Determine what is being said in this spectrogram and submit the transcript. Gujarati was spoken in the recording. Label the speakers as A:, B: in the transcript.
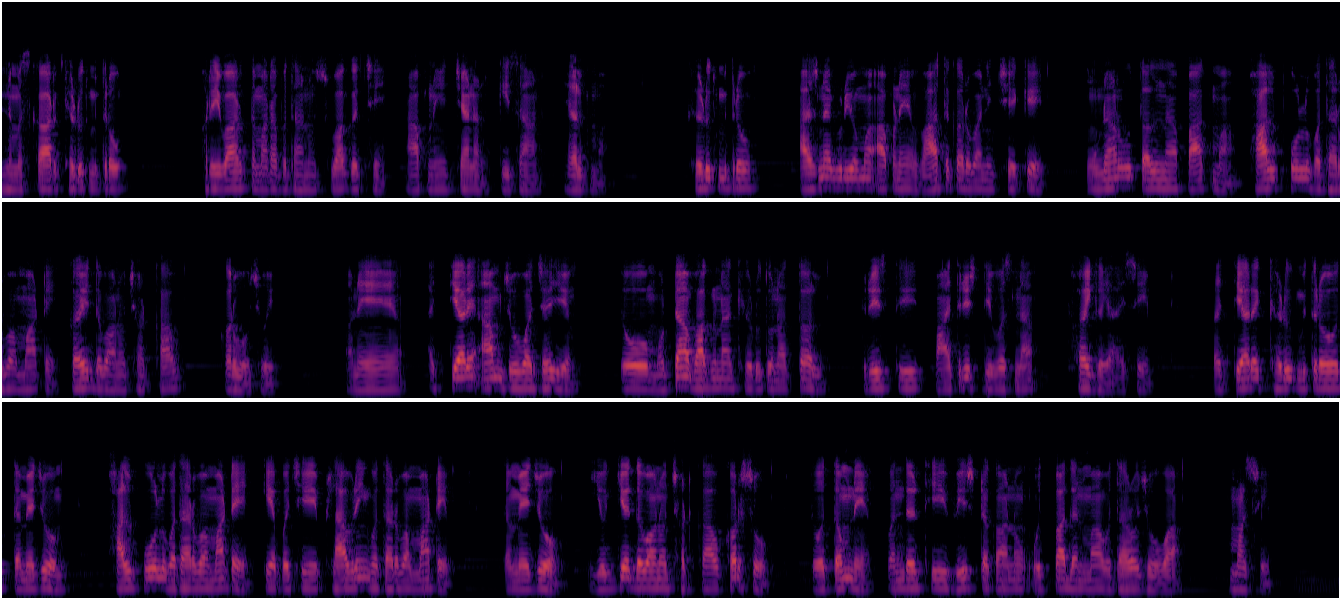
A: નમસ્કાર ખેડૂત મિત્રો. ફરીવાર તમારા બધાનું સ્વાગત છે આપણી ચેનલ કિસાન હેલ્પમાં. ખેડૂત મિત્રો, આજના વિડીયોમાં આપણે વાત કરવાની છે કે ઉનાળુ તલના પાકમાં ફાલ ફૂલ વધારવા માટે કઈ દવાનો છંટકાવ કરવો જોઈએ? અને અત્યારે આમ જોવા જઈએ તો મોટા ભાગના ખેડૂતોના તલ ત્રીસથી પાંત્રીસ દિવસના થઈ ગયા હશે. અત્યારે ખેડૂત મિત્રો, તમે જો ફાલ ફૂલ વધારવા માટે કે પછી ફ્લાવરિંગ વધારવા માટે તમે જો યોગ્ય દવાનો છંટકાવ કરશો, તો તમને પંદરથી વીસ ટકાનો ઉત્પાદનમાં વધારો જોવા મળશે.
